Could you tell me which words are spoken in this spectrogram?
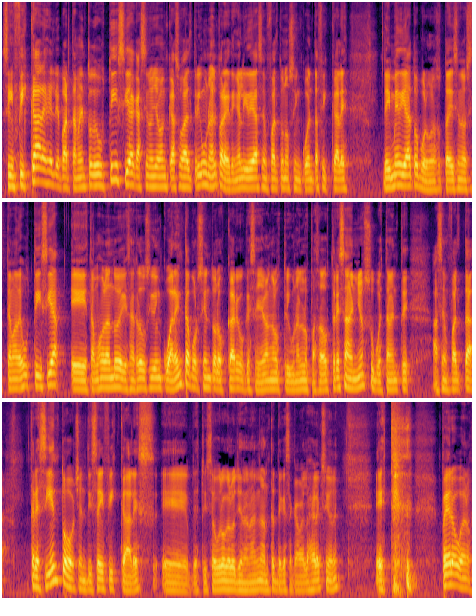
Sin fiscales, el Departamento de Justicia casi no llevan casos al tribunal. Para que tengan la idea, hacen falta unos 50 fiscales de inmediato, por lo menos está diciendo el sistema de justicia. Eh, estamos hablando de que se han reducido en 40% los cargos que se llevan a los tribunales los pasados tres años. Supuestamente hacen falta 386 fiscales. Eh, estoy seguro que los llenarán antes de que se acaben las elecciones. Este, pero bueno,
